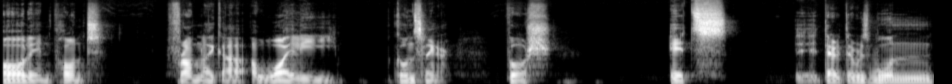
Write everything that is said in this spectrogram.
all in punt from like a, a wily gunslinger, but it's there. There was one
